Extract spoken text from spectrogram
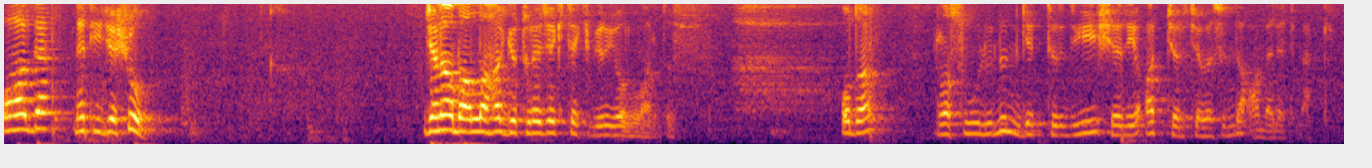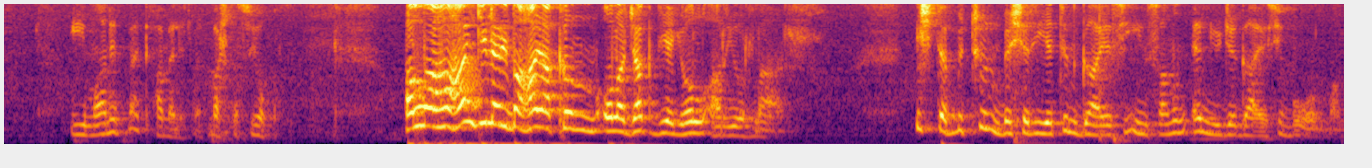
O halde netice şu. Cenab-ı Allah'a götürecek tek bir yol vardır. O da Resulünün getirdiği şeriat çerçevesinde amel etmek. İman etmek, amel etmek. Başkası yok. Allah'a hangileri daha yakın olacak diye yol arıyorlar. İşte bütün beşeriyetin gayesi, insanın en yüce gayesi bu olmalı.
